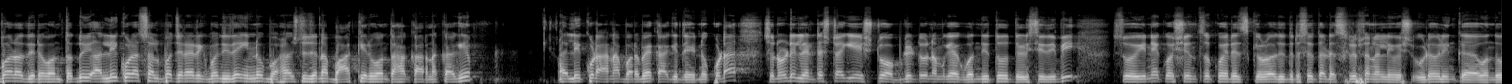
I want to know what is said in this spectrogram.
ಬರೋದಿರುವಂಥದ್ದು. ಅಲ್ಲಿ ಕೂಡ ಸ್ವಲ್ಪ ಜನರಿಗೆ ಬಂದಿದೆ. ಇನ್ನು ಬಹಳಷ್ಟು ಜನ ಬಾಕಿ ಇರುವಂತಹ ಕಾರಣಕ್ಕಾಗಿ. ಅಲ್ಲಿ ಕೂಡ ಹಣ ಬರಬೇಕಾಗಿದೆ ಇನ್ನು ಕೂಡ. ಸೊ ನೋಡಿ ಲೇಟೆಸ್ಟ್ ಆಗಿ ಇಷ್ಟು ಅಪ್ಡೇಟು ನಮಗೆ ಬಂದಿತ್ತು ತಿಳಿಸಿದ್ದೀವಿ ಸೊ ಏನೇ ಕ್ವಶನ್ಸ್ ಕ್ವೈರೀಸ್ ಕೇಳೋದಿದ್ರೆ ಸಹಿತ ಡಿಸ್ಕ್ರಿಪ್ಷನಲ್ಲಿ ವಿಡಿಯೋ ಲಿಂಕ್ ಒಂದು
